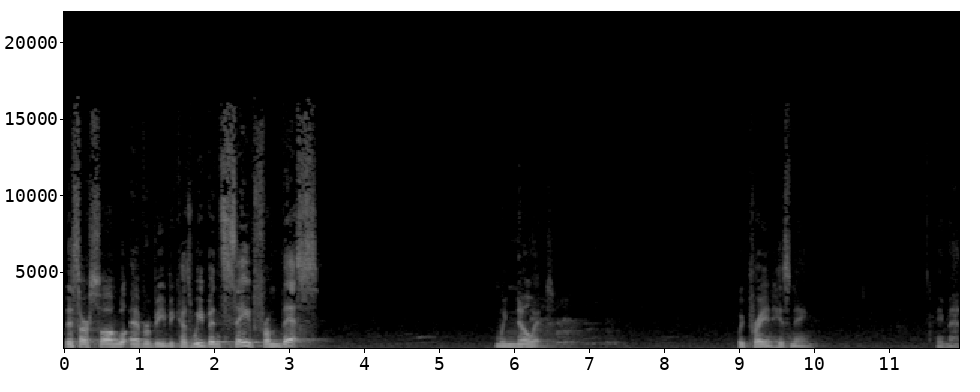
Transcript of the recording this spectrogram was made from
This our song will ever be because we've been saved from this. We know it. We pray in His name. Amen.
